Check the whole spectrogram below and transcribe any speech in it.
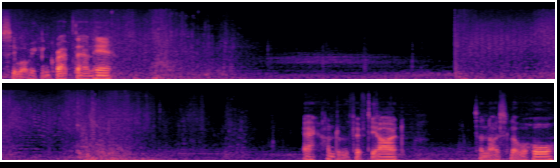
See what we can grab down here. 150 iron. It's a nice little haul.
